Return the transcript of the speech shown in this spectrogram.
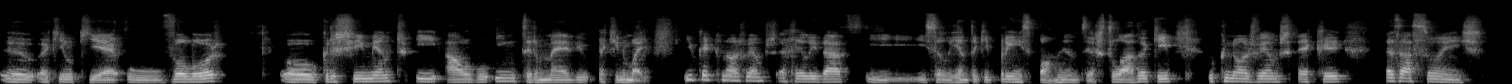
uh, aquilo que é o valor, o crescimento e algo intermédio aqui no meio. E o que é que nós vemos? A realidade, e, e saliento aqui principalmente este lado aqui, o que nós vemos é que as ações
